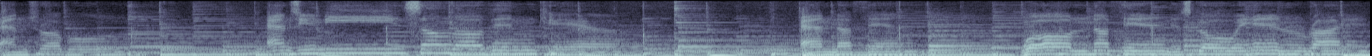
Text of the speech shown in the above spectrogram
and troubled, and you need some love and care, and nothing, well, nothing is going right.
